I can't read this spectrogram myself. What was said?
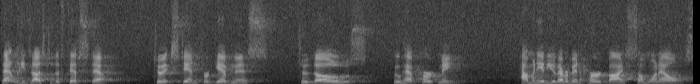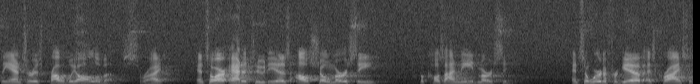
That leads us to the fifth step to extend forgiveness to those who have hurt me. How many of you have ever been hurt by someone else? The answer is probably all of us, right? And so our attitude is I'll show mercy because I need mercy. And so we're to forgive as Christ has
